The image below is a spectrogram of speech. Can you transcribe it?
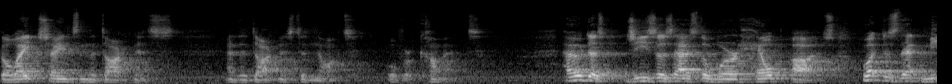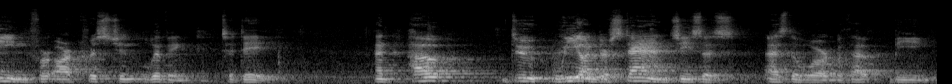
The light shines in the darkness, and the darkness did not overcome it. How does Jesus as the Word help us? What does that mean for our Christian living today? And how do we understand Jesus as the Word without, being,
